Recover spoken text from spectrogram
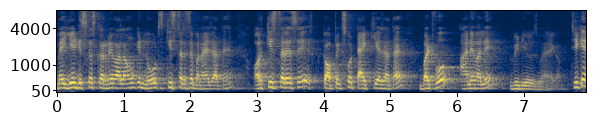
मैं ये डिस्कस करने वाला हूँ कि नोट्स किस तरह से बनाए जाते हैं और किस तरह से टॉपिक्स को टैग किया जाता है बट वो आने वाले वीडियोज़ में आएगा। ठीक है?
